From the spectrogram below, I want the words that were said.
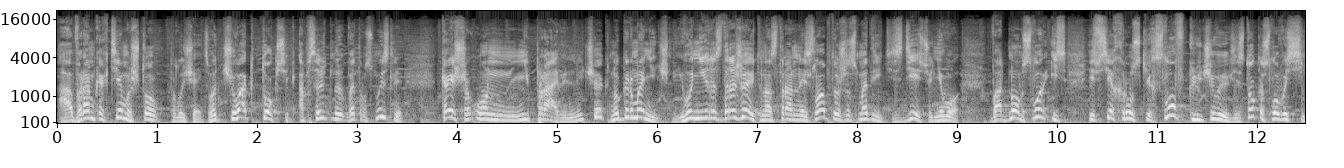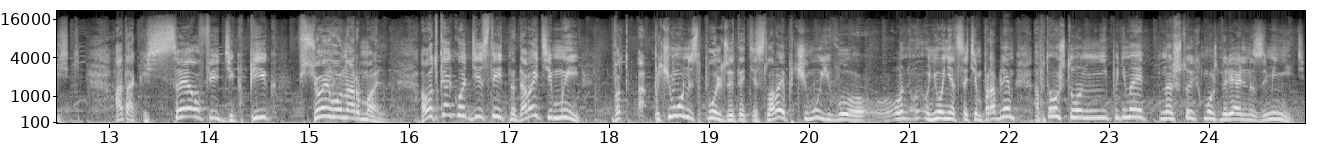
А в рамках темы что получается? Вот чувак toxic, абсолютно в этом смысле, конечно, он неправильный человек, но гармоничный. Его не раздражают иностранные слова, потому что, смотрите, здесь у него в одном слове, из, из всех русских слов ключевых, здесь только слово сиськи. А так, и селфи, dick pic, все его нормально. А вот как вот действительно, давайте мы вот а почему он использует эти слова и почему его, он- у него нет с этим проблем, а потому что он не понимает, на что их можно реально заменить.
